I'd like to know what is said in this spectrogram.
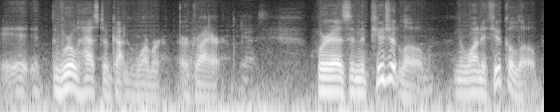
It, it, the world has to have gotten warmer or drier. Yes. Whereas in the Puget lobe, in the Juan de Fuca lobe,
